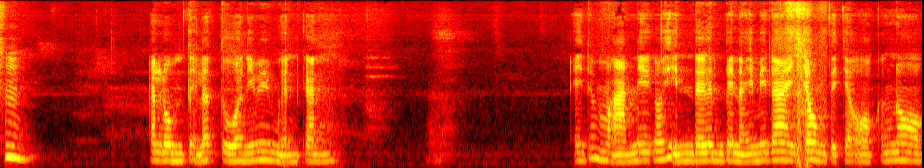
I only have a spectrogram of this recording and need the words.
ฮึอารมณ์แต่ละตัวนี้ไม่เหมือนกัน ไอ้น้ำหวานเนี่ยก็เห็นเดินไปไหนไม่ได้จ้องแต่จะออกข้างนอก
